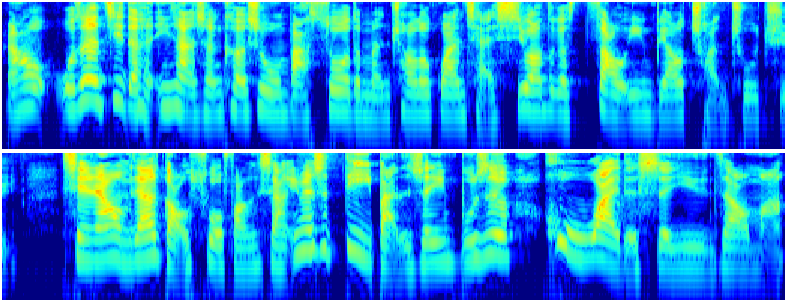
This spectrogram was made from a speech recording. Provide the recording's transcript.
然后我真的记得很印象深刻，是我们把所有的门窗都关起来，希望这个噪音不要传出去。显然我们家搞错方向，因为是地板的声音，不是户外的声音，你知道吗？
